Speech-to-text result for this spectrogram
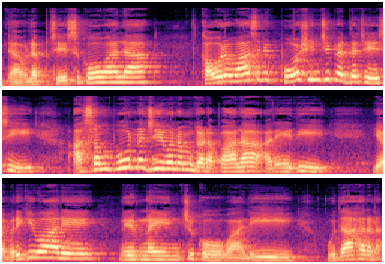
డెవలప్ చేసుకోవాలా? కౌరవాసిని పోషించి పెద్ద చేసి అసంపూర్ణ జీవనం గడపాలా అనేది ఎవరికి వారే నిర్ణయించుకోవాలి. ఉదాహరణ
